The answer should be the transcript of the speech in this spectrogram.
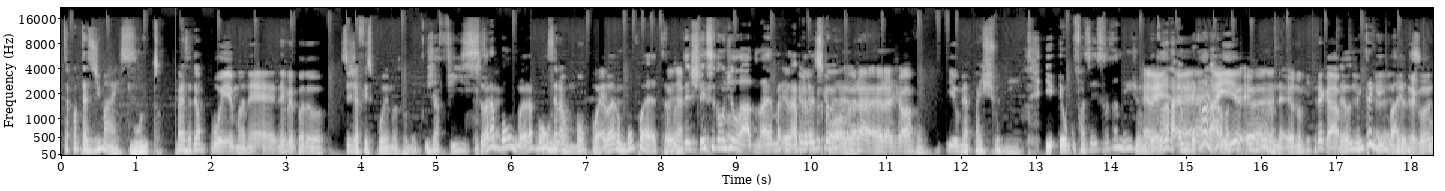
Isso acontece demais. Muito. Parece até um poema, né? Lembra quando você já fez poemas, Roberto? Já fiz. Eu era bom, eu era bom. Você era né? um bom poeta. Eu era um bom poeta. Foi eu deixei esse dom de lado, na, na Eu- eu época da eu, escola. eu era, eu era jovem e eu me apaixonei. E eu fazia isso exatamente. Eu me, Era declara- eu me é, declarava. Aí eu, eu, eu nunca entregava. Eu já né? entreguei Você várias. entregou? Deu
